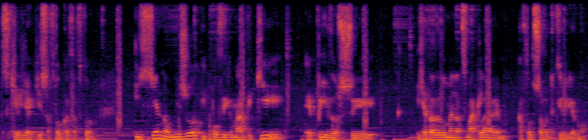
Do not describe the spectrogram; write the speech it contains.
της Κυριακής αυτό καθ' αυτόν, είχε νομίζω υποδειγματική επίδοση για τα δεδομένα της McLaren αυτό το Σαββατοκύριακο.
